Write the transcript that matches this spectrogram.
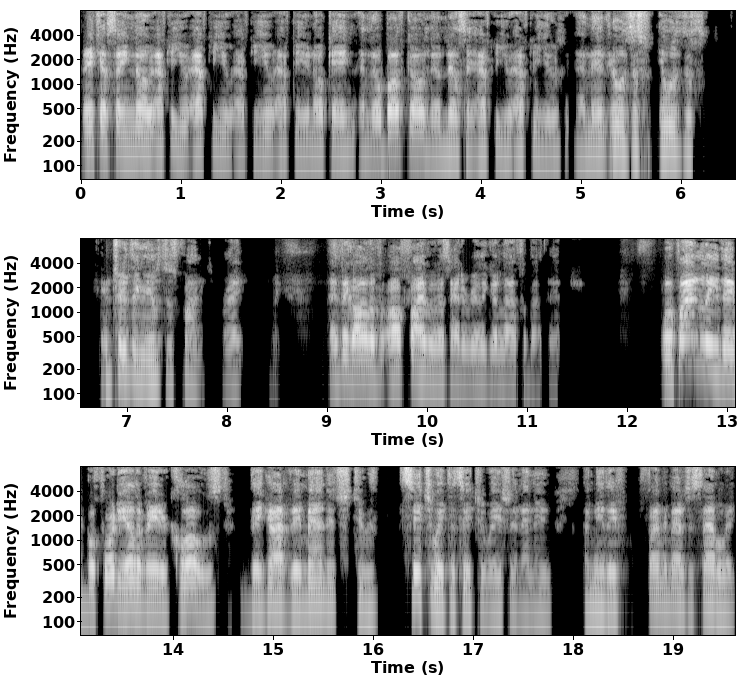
they kept saying, no, after you, after you, after you, after you, and okay. And they'll both go and they'll, they'll say, after you, after you. And then it was just, it was just, intrinsically, it was just funny, right? I think all of all five of us had a really good laugh about that. Well, finally, they before the elevator closed, they got they managed to situate the situation, and they, I mean, they finally managed to settle it,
